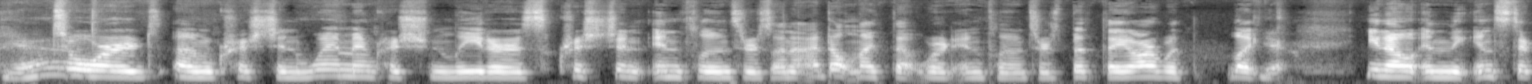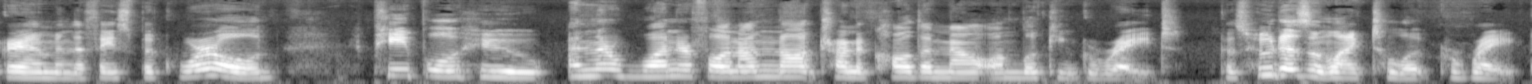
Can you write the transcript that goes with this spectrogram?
yeah, towards um, Christian women, Christian leaders, Christian influencers, and I don't like that word influencers, but they are with like Yeah. you know in the Instagram and the Facebook world, people who and they're wonderful, and I'm not trying to call them out on looking great because who doesn't like to look great?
